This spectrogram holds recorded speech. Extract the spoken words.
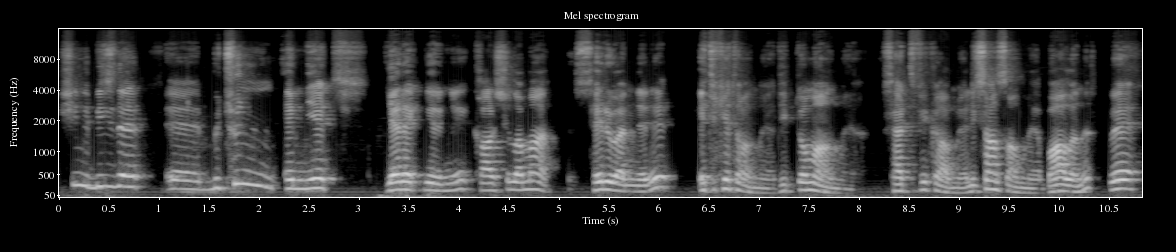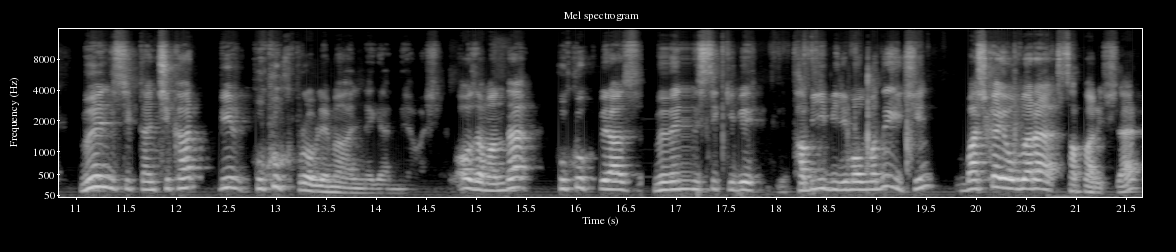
Şimdi bizde e, bütün emniyet gereklerini karşılama serüvenleri etiket almaya, diploma almaya, sertifika almaya, lisans almaya bağlanır ve mühendislikten çıkar bir hukuk problemi haline gelmeye başlar. O zaman da hukuk biraz mühendislik gibi tabii bilim olmadığı için başka yollara sapar işler.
